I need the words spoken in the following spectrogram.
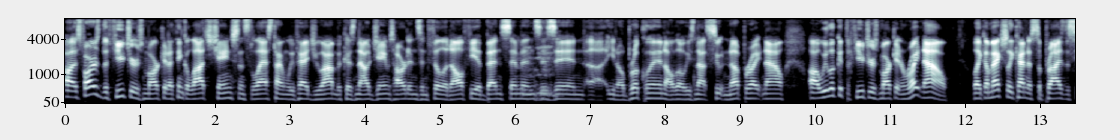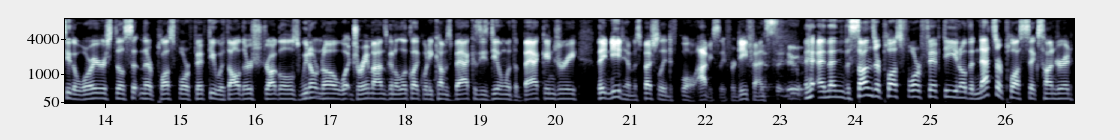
Uh, as far as the futures market, I think a lot's changed since the last time we've had you on because now James Harden's in Philadelphia, Ben Simmons mm-hmm. is in uh, you know Brooklyn, although he's not suiting up right now. Uh, we look at the futures market, and right now, like I'm actually kind of surprised to see the Warriors still sitting there plus 450 with all their struggles. We don't know what Draymond's going to look like when he comes back because he's dealing with a back injury. They need him, especially well, obviously for defense. Yes, they do. And then the Suns are plus 450. You know, the Nets are plus 600.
